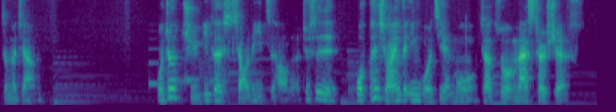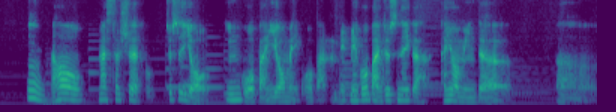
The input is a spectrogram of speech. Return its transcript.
怎么讲？我就举一个小例子好了，就是我很喜欢一个英国节目叫做 Master Chef，嗯，然后 Master Chef 就是有英国版也有美国版，美美国版就是那个很有名的呃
